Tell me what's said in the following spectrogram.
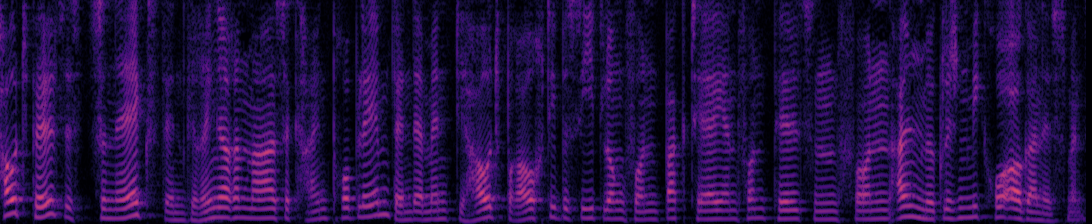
Hautpilz ist zunächst in geringerem Maße kein Problem, denn der Mensch, die Haut braucht die Besiedlung von Bakterien, von Pilzen, von allen möglichen Mikroorganismen.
